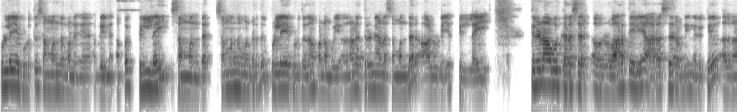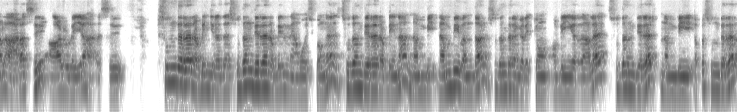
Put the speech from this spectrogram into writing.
பிள்ளைய கொடுத்து சம்பந்தம் பண்ணுங்க அப்படின்னு. அப்ப பிள்ளை சம்பந்தர். சம்பந்தம் பண்றது பிள்ளைய கொடுத்து தான் பண்ண முடியும். அதனால திருஞான சம்பந்தர் ஆளுடைய பிள்ளை. திருநாவுக்கரசர் அவர் வார்த்தையிலேயே அரசர் அப்படின்னு இருக்கு. அதனால அரசு ஆளுடைய அரசு. சுந்தரர் அப்படிங்கிறத சுதந்திரர் அப்படின்னு ஞாபகம் வச்சுக்கோங்க. சுதந்திரர் அப்படின்னா நம்பி நம்பி வந்தால் சுதந்திரம் கிடைக்கும் அப்படிங்கறதால சுதந்திரர் நம்பி. அப்ப சுந்தரர்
